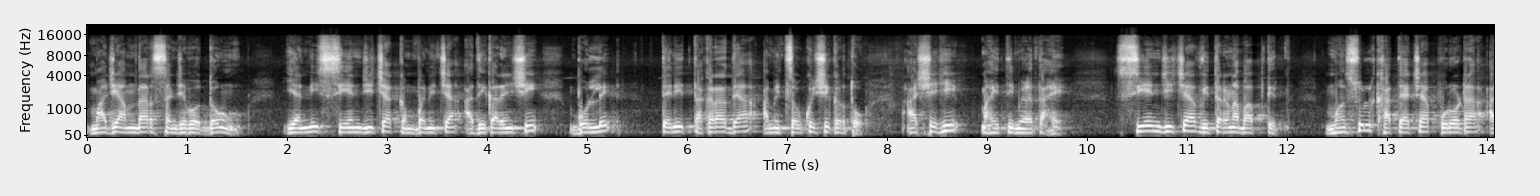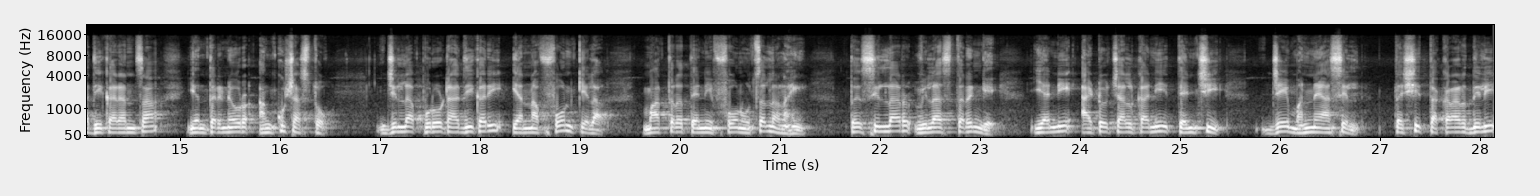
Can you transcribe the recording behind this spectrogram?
माजी आमदार संजयभाऊ दौंड यांनी सी एन जीच्या कंपनीच्या अधिकाऱ्यांशी बोलले त्यांनी तक्रार द्या आम्ही चौकशी करतो अशीही माहिती मिळत आहे. सी एन जीच्या वितरणाबाबतीत महसूल खात्याच्या पुरवठा अधिकाऱ्यांचा यंत्रणेवर अंकुश असतो. जिल्हा पुरवठा अधिकारी यांना फोन केला. मात्र त्यांनी फोन उचलला नाही. तहसीलदार विलास तरंगे यांनी ॲटो चालकांनी त्यांची जे म्हणणे असेल तशी तक्रार दिली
